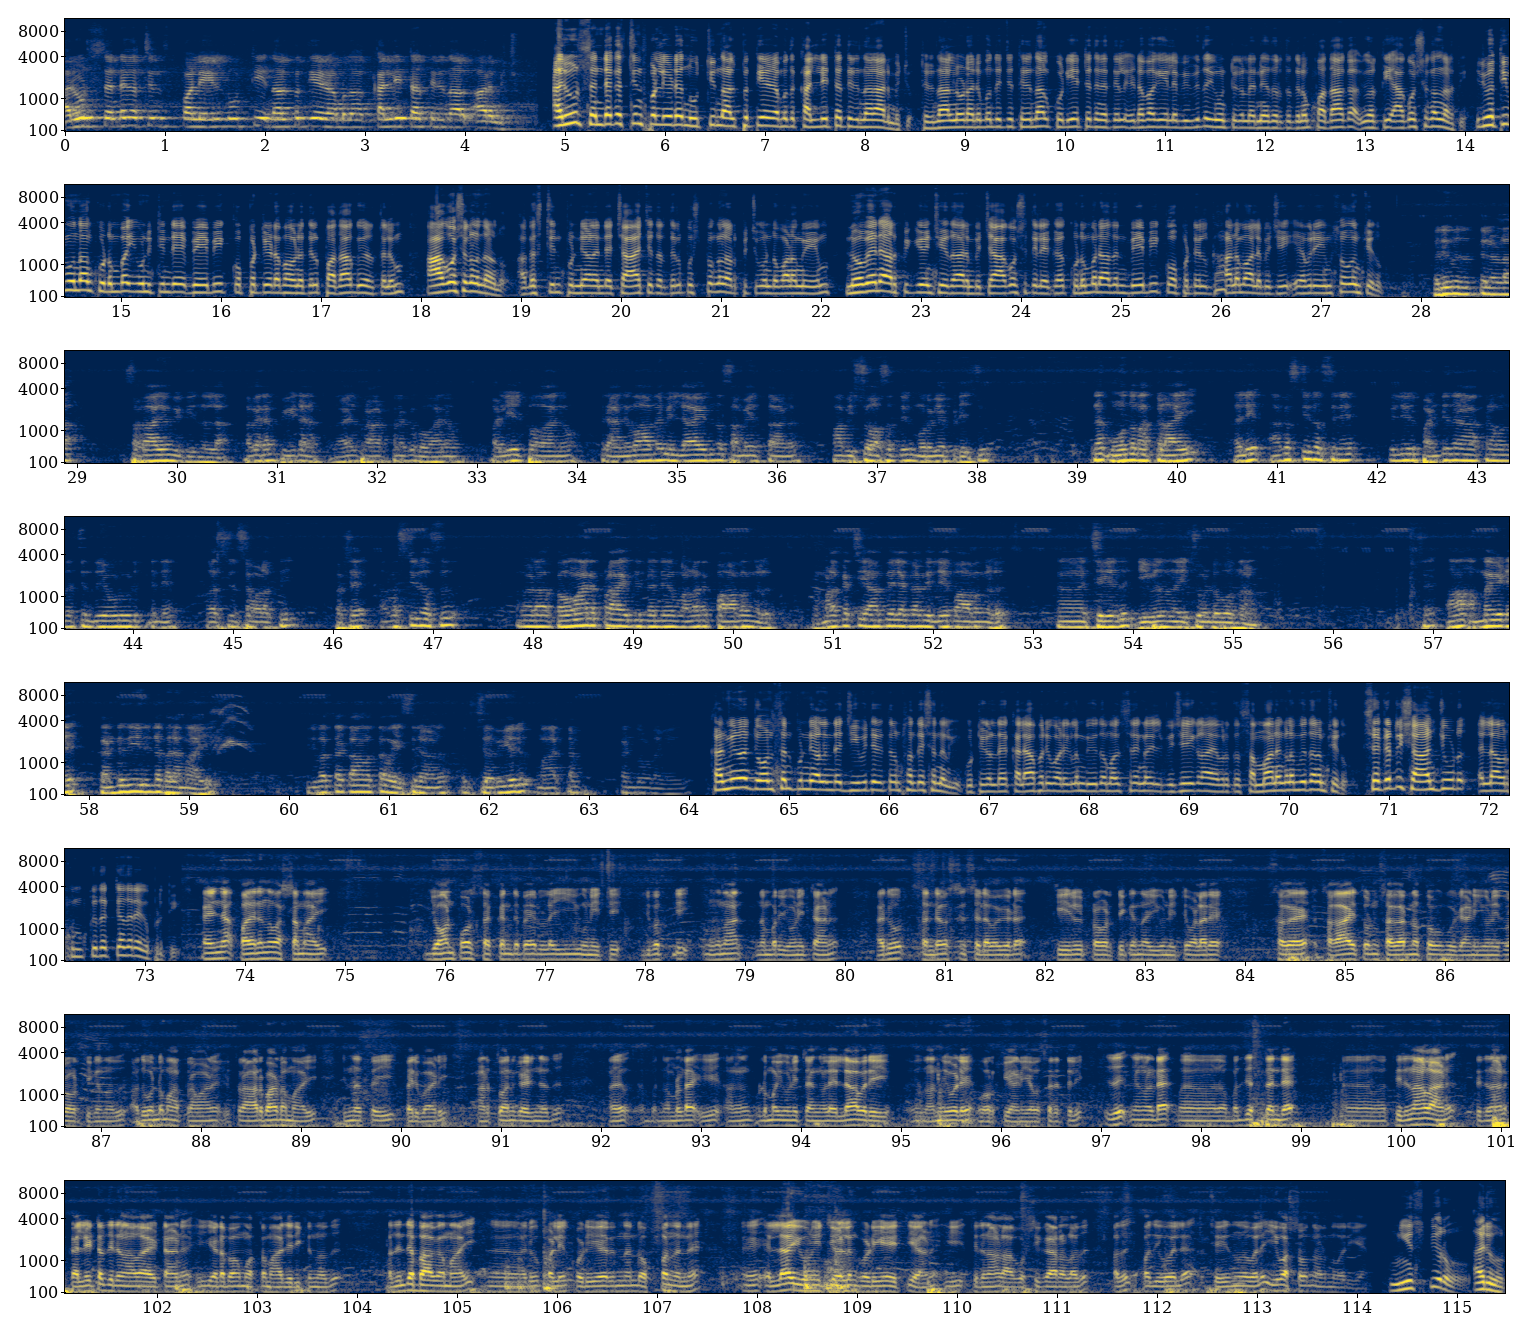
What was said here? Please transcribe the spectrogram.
Aroor saint Augustine's പള്ളിയിൽ നൂറ്റി നാൽപ്പത്തിയേഴാമത് കല്ലിട്ട തിരുനാൾ ആരംഭിച്ചു. അരൂർ സെന്റ് അഗസ്റ്റിൻസ് പള്ളിയുടെ നൂറ്റി നാൽപ്പത്തിയേഴാമത് കല്ലിട്ട തിരുനാൾ ആരംഭിച്ചു. തിരുനാളിനോടനുബന്ധിച്ച് തിരുനാൾ കൊടിയേറ്റ ദിനത്തിൽ ഇടവകയിലെ വിവിധ യൂണിറ്റുകളുടെ നേതൃത്വത്തിലും പതാക ഉയർത്തി ആഘോഷങ്ങൾ നടത്തി. ഇരുപത്തിമൂന്നാം കുടുംബ യൂണിറ്റിന്റെ ബേബി കൊപ്പട്ടിയുടെ ഭവനത്തിൽ പതാക ഉയർത്തലും ആഘോഷങ്ങളും നടന്നു. അഗസ്റ്റിൻ പുണ്യാളന്റെ ഛായാചിത്രത്തിൽ പുഷ്പങ്ങൾ അർപ്പിച്ചുകൊണ്ട് വണങ്ങുകയും നൊവേന അർപ്പിക്കുകയും ചെയ്ത് ആരംഭിച്ച ആഘോഷത്തിലേക്ക് കുടുംബനാഥൻ ബേബി കോപ്പട്ടിൽ ഗാനമാലപിച്ച് ഏവരെയും സ്വാഗതം ചെയ്തു. ഒരു വിധത്തിലുള്ള സഹായവും കിട്ടിയിരുന്നില്ല. പകരം പീഡനം അതായത് പ്രാർത്ഥനയ്ക്ക് പോകാനോ പള്ളിയിൽ പോകാനോ ഒരു അനുവാദമില്ലായിരുന്ന സമയത്താണ് ആ വിശ്വാസത്തിൽ മുറുകെ പിടിച്ചു. പിന്നെ മൂന്ന് മക്കളായി. അതിൽ അഗസ്റ്റിനസിനെ വലിയൊരു പണ്ഡിതനാക്കണമെന്ന ചിന്തയോടുകൂടി തന്നെ അഗസ്റ്റിനസിനെ വളർത്തി. പക്ഷെ അഗസ്റ്റിനസ് നമ്മുടെ കൗമാരപ്രായത്തിൽ തന്നെ വളരെ പാപങ്ങൾ നമ്മളൊക്കെ ചെയ്യാത്തതിലേക്കാൾ വലിയ പാപങ്ങൾ ചെയ്ത് ജീവിതം നയിച്ചു കൊണ്ടുപോകുന്നതാണ് ആ അമ്മയുടെ കണ്ടുനീരിന്റെ ഫലമായി ഇരുപത്തെട്ടാമത്തെ വയസ്സിലാണ് ഒരു ചെറിയൊരു മാറ്റം കണ്ടു തുടങ്ങിയത് കൺവീനർ ജോൺസൺ പുണ്യാളന്റെ ജീവചരിത്രം സന്ദേശം നൽകി. കുട്ടികളുടെ കലാപരിപാടികളും വിവിധ മത്സരങ്ങളിൽ വിജയികളായവർക്ക് സമ്മാനങ്ങളും വിതരണം ചെയ്തു. സെക്രട്ടറി ഷാൻജൂഡ് എല്ലാവർക്കും കൃതജ്ഞത രേഖപ്പെടുത്തി. കഴിഞ്ഞ പതിനൊന്ന് വർഷമായി ജോൺ പോൾ സെക്കൻഡ് പേരുള്ള ഈ യൂണിറ്റ് ഇരുപത്തി മൂന്നാം നമ്പർ യൂണിറ്റാണ്. അരൂർ സെന്റ് അഗസ്റ്റിൻസ് ഇടവകയുടെ കീഴിൽ പ്രവർത്തിക്കുന്ന യൂണിറ്റ് വളരെ സഹായ സഹായത്തോടും സഹകരണത്തോടും കൂടിയാണ് യൂണിറ്റ് പ്രവർത്തിക്കുന്നത്. അതുകൊണ്ട് മാത്രമാണ് ഇത്ര ആർഭാടമായി ഇന്നത്തെ ഈ പരിപാടി നടത്തുവാൻ കഴിഞ്ഞത്. നമ്മുടെ ഈ അംഗ കുടുംബ യൂണിറ്റ് അംഗങ്ങൾ എല്ലാവരെയും നന്ദിയോടെ ഓർക്കുകയാണ് ഈ അവസരത്തിൽ. ഇത് ഞങ്ങളുടെ മധ്യസ്ഥന്റെ തിരുനാളാണ്. തിരുനാൾ കല്ലിട്ട തിരുനാളായിട്ടാണ് ഈ ഇടഭാഗം മൊത്തം ആചരിക്കുന്നത്. അതിന്റെ ഭാഗമായി അരൂപ്പള്ളിയിൽ കൊടിയേറുന്നതിന്റെ ഒപ്പം തന്നെ എല്ലാ യൂണിറ്റുകളിലും കൊടിയേറ്റിയാണ് ഈ തിരുനാൾ ആഘോഷിക്കാറുള്ളത്. അത് പതിപോലെ ചെയ്യുന്നത് പോലെ ഈ വർഷവും നടന്നു വരികയാണ്. News bureau Aroor.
